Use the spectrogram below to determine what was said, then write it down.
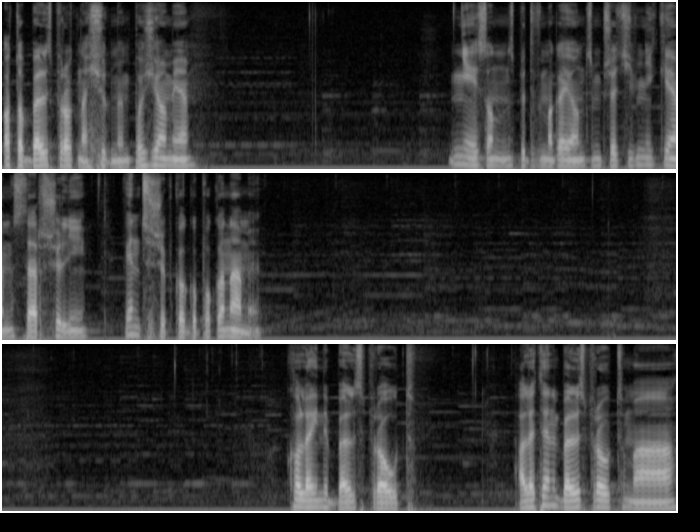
Oto Bellsprout na siódmym poziomie. Nie jest on zbyt wymagającym przeciwnikiem, starszyli, więc szybko go pokonamy. Kolejny Bellsprout. Ale ten Bellsprout ma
